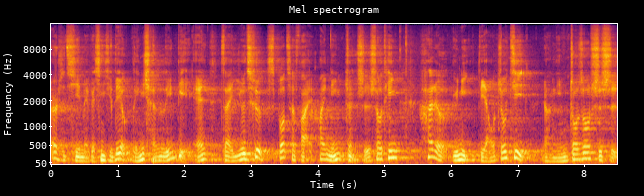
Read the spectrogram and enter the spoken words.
二十期每个星期六凌晨零点，在 YouTube、Spotify 欢迎您准时收听。Hello，与你聊周记，让您周周事事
